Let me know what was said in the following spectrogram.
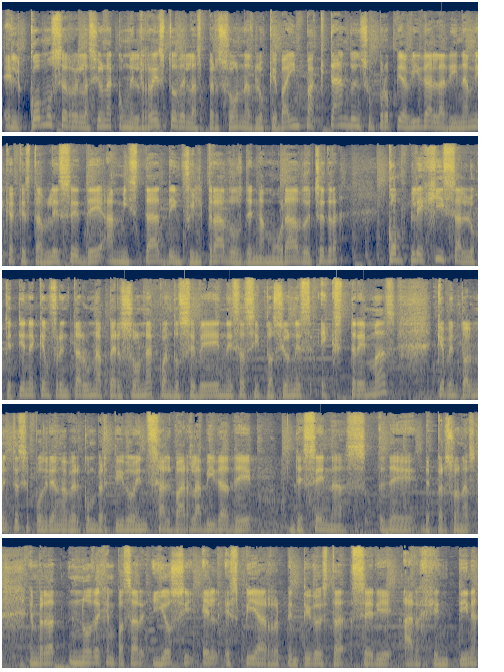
el cómo se relaciona con el resto de las personas, lo que va impactando en su propia vida, la dinámica que establece de amistad, de infiltrados, de enamorado, etcétera, complejiza lo que tiene que enfrentar una persona cuando se ve en esas situaciones extremas que eventualmente se podrían haber convertido en salvar la vida de decenas de, personas. En verdad, no dejen pasar Yo sí, el espía arrepentido, esta serie argentina.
